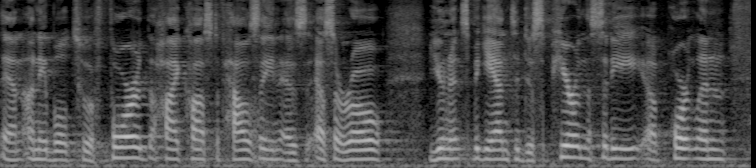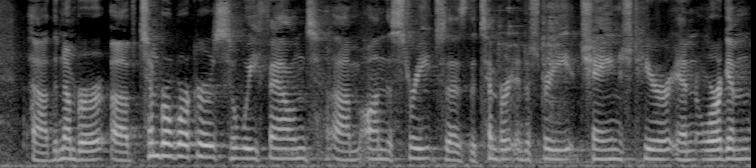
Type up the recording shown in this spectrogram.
and unable to afford the high cost of housing as SRO units began to disappear in the city of Portland uh, the number of timber workers who we found um, on the streets as the timber industry changed here in Oregon.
